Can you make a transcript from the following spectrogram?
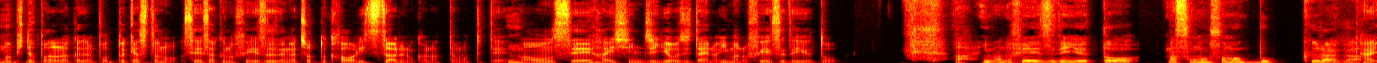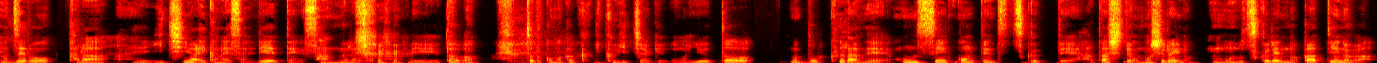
まあピトパの中でのポッドキャストの制作のフェーズがちょっと変わりつつあるのかなって思ってて、うん。まあ音声配信事業自体の今のフェーズで言うと、あ、今のフェーズで言うと、まあそもそも僕らが、はいまあ、0からえー1はいかないですよね。0.3ぐらいで言うと、ちょっと細かく区切っちゃうけれども、言うと、まあ、僕らで音声コンテンツ作って、果たして面白いのもの作れるのかっていうのが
